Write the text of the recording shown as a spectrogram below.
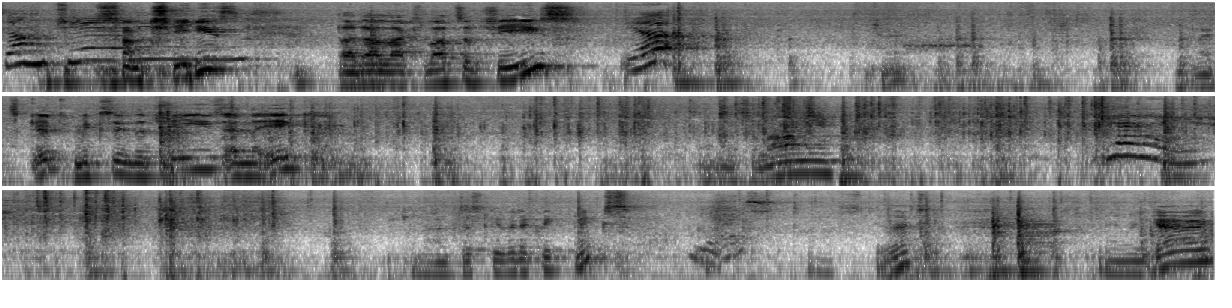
Some cheese. Some cheese. Dada likes lots of cheese. Yeah. That's good. Mix in the cheese and the egg. The salami. I'll just give it a quick mix. Yes. Let's do that. There we go.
